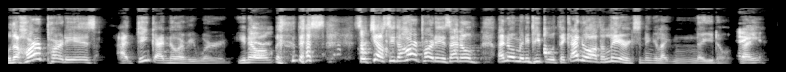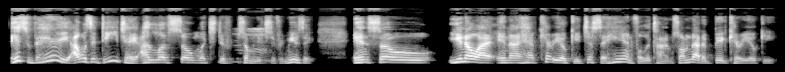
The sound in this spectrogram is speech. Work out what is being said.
Well, the hard part is I think I know every word. You know, that's so Chelsea. The hard part is I don't. I know many people would think I know all the lyrics, and then you're like, no, you don't. Right? It's very. I was a DJ. I love so much different, so much mm. different music, and so you know, I and I have karaoke just a handful of times. So I'm not a big karaoke,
